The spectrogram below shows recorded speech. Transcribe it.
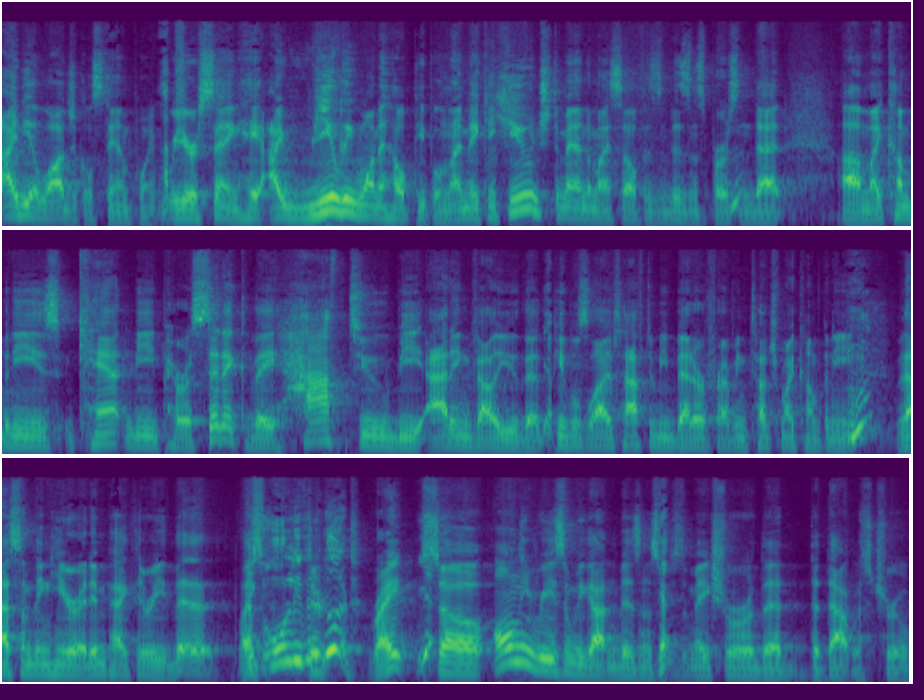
ideological standpoint, where you're saying, hey, I really want to help people, and I make a huge demand of myself as a business person mm-hmm. that uh, my companies can't be parasitic. They have to be adding value, that people's lives have to be better for having touched my company. And that's something here at Impact Theory. The, like, That's only been good. Right? Yeah. So only reason we got in business Yeah. was to make sure that, that that was true.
